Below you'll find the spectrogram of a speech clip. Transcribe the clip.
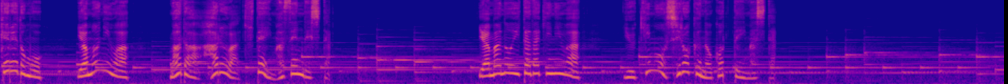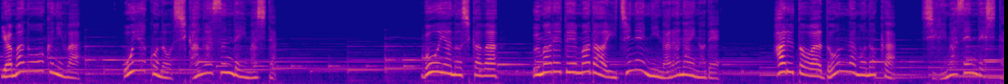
けれども山にはまだ春は来ていませんでした。山の頂には雪も白く残っていました。山の奥には親子の鹿が住んでいました。坊やの鹿は生まれてまだ1年にならないので春とはどんなものか知りませんでした。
